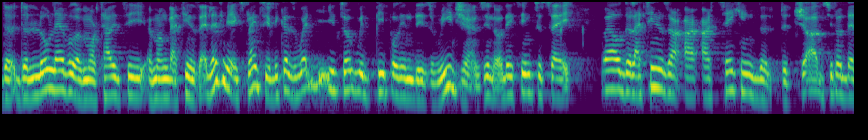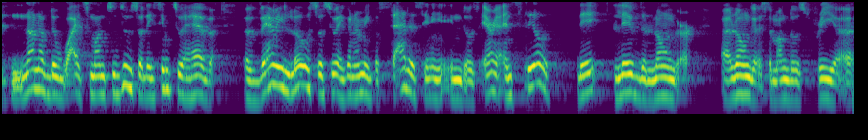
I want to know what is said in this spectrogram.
the, the low level of mortality among Latinos. And let me explain to you, because when you talk with people in these regions, you know, they seem to say, well, the Latinos are, are, are taking the, the jobs, you know, that none of the whites want to do. So they seem to have a very low socioeconomic status in, in those areas. And still they live the longer, uh, longest among those three uh,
